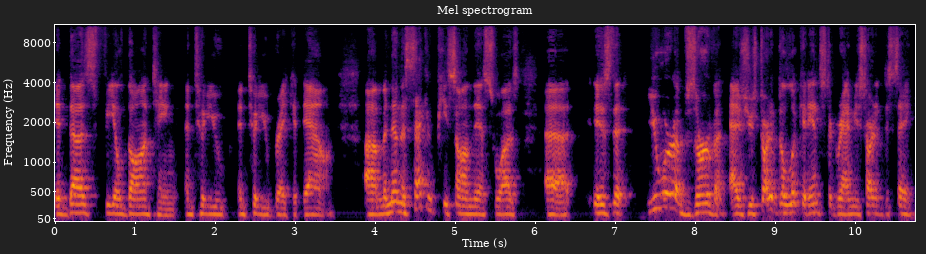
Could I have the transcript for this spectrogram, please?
it does feel daunting until you until you break it down. Um, and then the second piece on this was uh, is that you were observant as you started to look at Instagram. You started to say,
